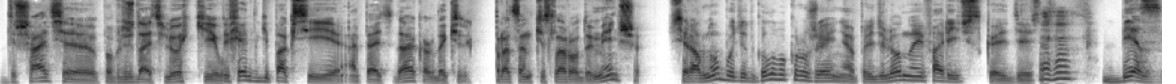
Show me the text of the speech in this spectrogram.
дышать, э, повреждать легкие. Эффект гипоксии, опять, да, когда процент кислорода меньше, все равно будет головокружение, определенное эйфорическое действие. Мгм. Без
